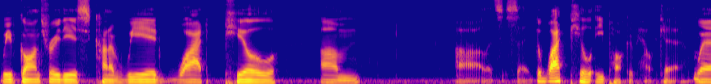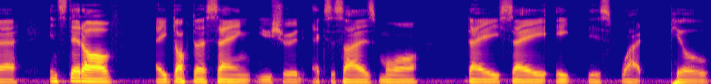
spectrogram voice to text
we've gone through this kind of weird white pill, um, uh, let's just say the white pill epoch of healthcare, mm-hmm. where instead of a doctor saying you should exercise more, they say eat this white pill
